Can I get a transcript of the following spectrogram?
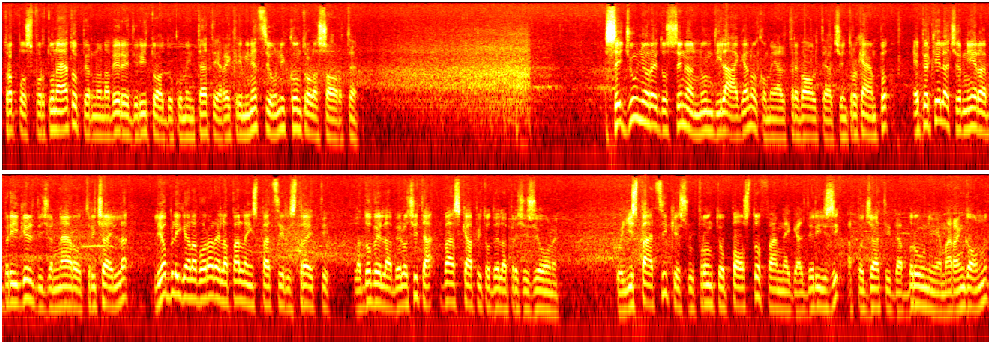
troppo sfortunato per non avere diritto a documentate recriminazioni contro la sorte. Se Junior e Dossena non dilagano, come altre volte a centrocampo, è perché la cerniera Brigel di Gennaro Tricella li obbliga a lavorare la palla in spazi ristretti, laddove la velocità va a scapito della precisione. Quegli spazi che sul fronte opposto Fanna e Galderisi, appoggiati da Bruni e Marangon,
